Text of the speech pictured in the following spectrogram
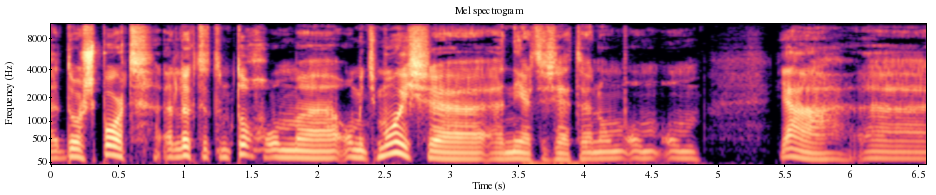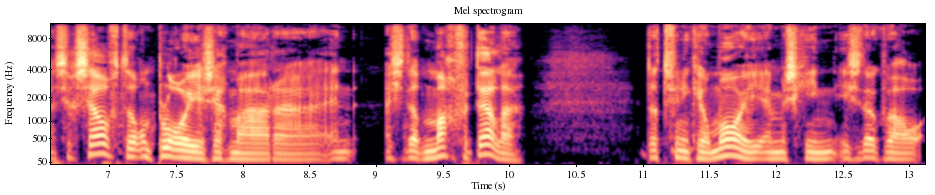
uh, door sport lukt het hem toch om, uh, om iets moois neer te zetten. En om, om, om ja, zichzelf te ontplooien, zeg maar. en als je dat mag vertellen, dat vind ik heel mooi. En misschien is het ook wel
